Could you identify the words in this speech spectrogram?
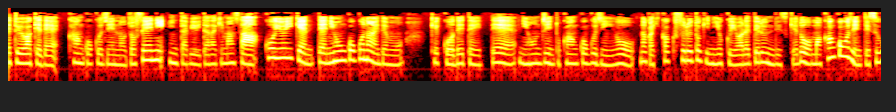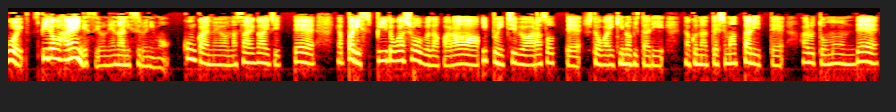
い、というわけで、韓国人の女性にインタビューいただきました。こういう意見って日本国内でも結構出ていて、日本人と韓国人をなんか比較するときによく言われてるんですけど、まあ韓国人ってすごいスピードが速いんですよね、何するにも。今回のような災害時って、やっぱりスピードが勝負だから、1分1秒争って人が生き延びたり、亡くなってしまったりってあると思うんで、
